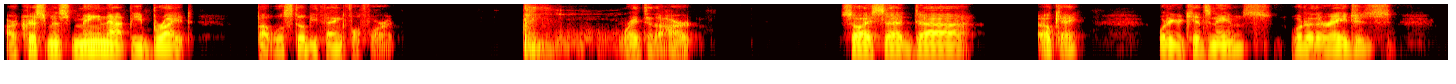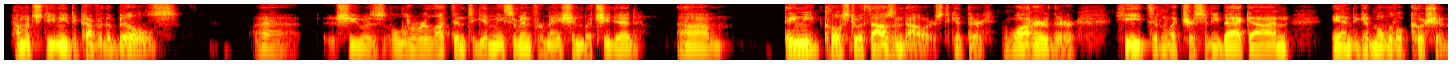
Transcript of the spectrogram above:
Our Christmas may not be bright, but we'll still be thankful for it. right to the heart. So I said, uh, okay, what are your kids' names? What are their ages? How much do you need to cover the bills? Uh, she was a little reluctant to give me some information, but she did. Um, they need close to a thousand dollars to get their water, their heat, and electricity back on, and to give them a little cushion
